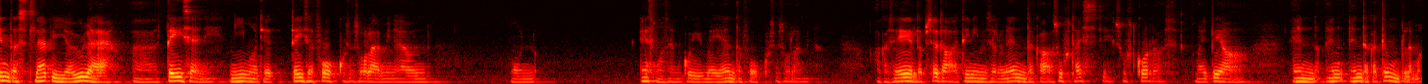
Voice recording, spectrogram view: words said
endast läbi ja üle äh, teiseni niimoodi, et teise fookuses olemine on, on esmasem kui meie enda fookuses olemine. aga see eeldab seda, et inimesel on endaga suht hästi, suht korras, ma ei pea enna, endaga tõmblema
